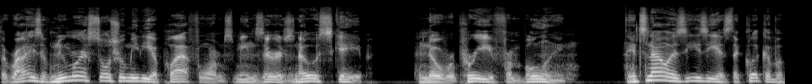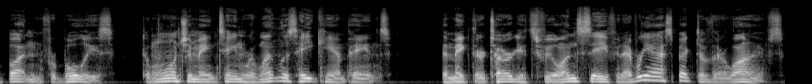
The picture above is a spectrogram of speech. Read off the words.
the rise of numerous social media platforms means there is no escape and no reprieve from bullying. It's now as easy as the click of a button for bullies to launch and maintain relentless hate campaigns that make their targets feel unsafe in every aspect of their lives.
